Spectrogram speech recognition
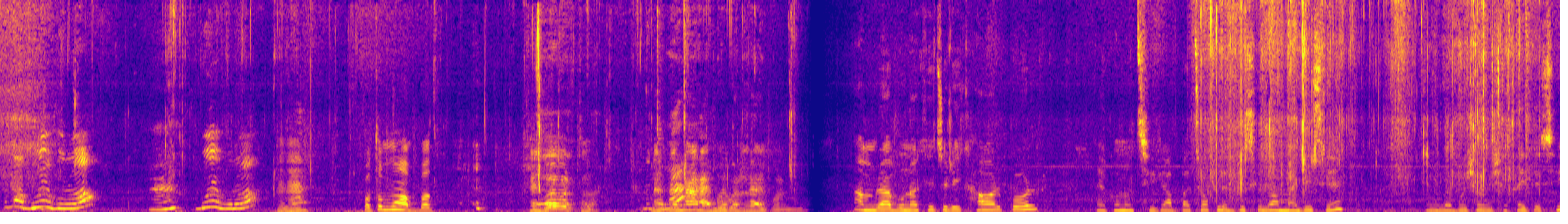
তোমার বয়ে বড় হ্যাঁ। আমরা বোনা খিচুড়ি খাওয়ার পর এখন হচ্ছে আব্বা চকলেট দিছিল আম্মা দিছে। এগুলো বসে বসে খাইতেছি।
